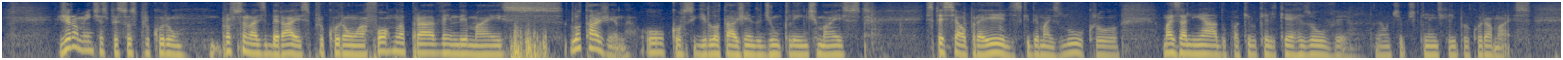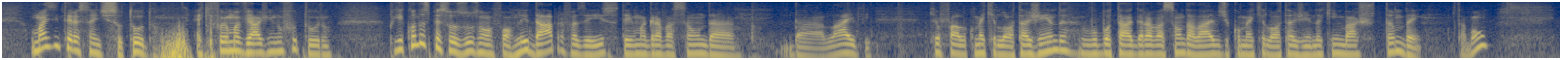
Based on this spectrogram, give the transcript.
Geralmente as pessoas procuram, profissionais liberais procuram a fórmula para vender mais lotar a agenda ou conseguir lotar a agenda de um cliente mais especial para eles, que dê mais lucro, mais alinhado com aquilo que ele quer resolver. É um tipo de cliente que ele procura mais. O mais interessante disso tudo é que foi uma viagem no futuro. Porque quando as pessoas usam a fórmula, e dá para fazer isso, tem uma gravação da, da live que eu falo como é que lota a agenda. Eu vou botar a gravação da live de como é que lota a agenda aqui embaixo também, tá bom?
